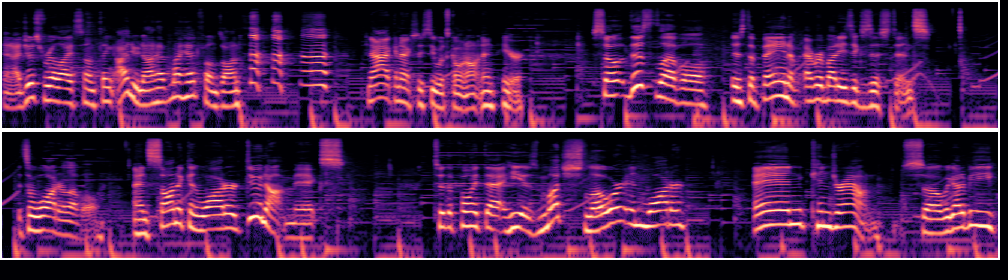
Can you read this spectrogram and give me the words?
And I just realized something. I do not have my headphones on. now I can actually see what's going on in here. So this level is the bane of everybody's existence. It's a water level, and Sonic and water do not mix, to the point that he is much slower in water and can drown. So we gotta be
